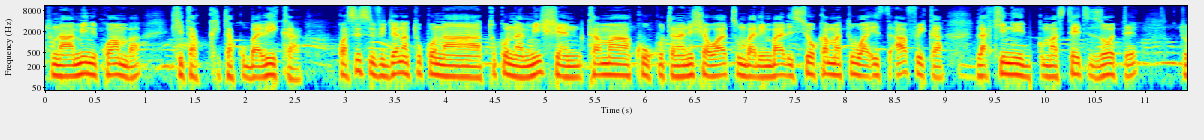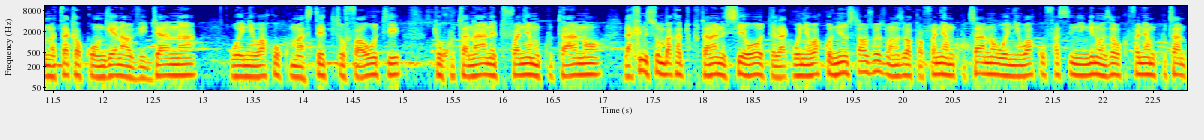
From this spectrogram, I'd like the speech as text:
tunaamini kwamba kita- kitakubalika kwa sisi vijana tuko na, tuko na mission kama kukutananisha watu mbalimbali, sio kama tu wa East Africa, lakini masteti zote tunataka kuongea na vijana wenye wako kuma state tofauti, tukutanane tufanye mkutano, lakini sio mpaka tukutanane sie wote. Like, wenye wako New South Wales wanaweza wakafanya mkutano, wenye wako fasi nyingine wanaweza wakafanya mkutano,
